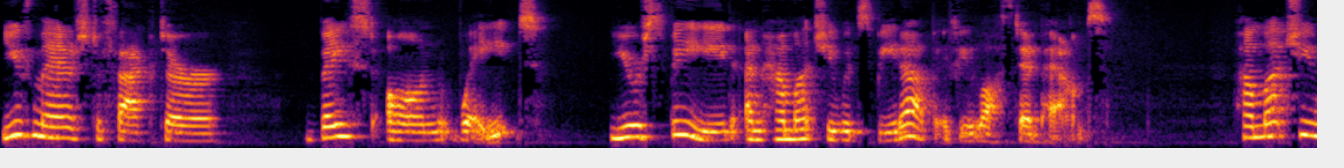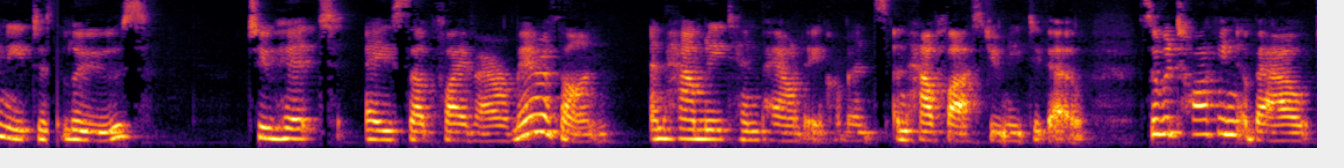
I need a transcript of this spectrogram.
You've managed to factor, based on weight, your speed and how much you would speed up if you lost 10 pounds. How much you need to lose to hit a sub five hour marathon, and how many 10 pound increments and how fast you need to go. So we're talking about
